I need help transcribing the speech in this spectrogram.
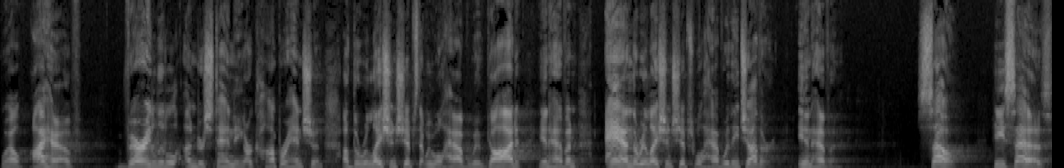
well, I have, very little understanding or comprehension of the relationships that we will have with God in heaven and the relationships we'll have with each other in heaven. So, he says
